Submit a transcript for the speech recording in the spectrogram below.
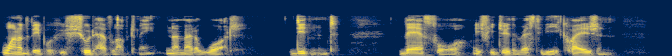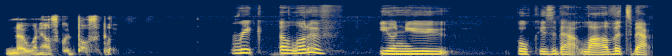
one of the people who should have loved me, no matter what, didn't. Therefore, if you do the rest of the equation, no one else could possibly. Rick, a lot of your new book is about love, it's about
